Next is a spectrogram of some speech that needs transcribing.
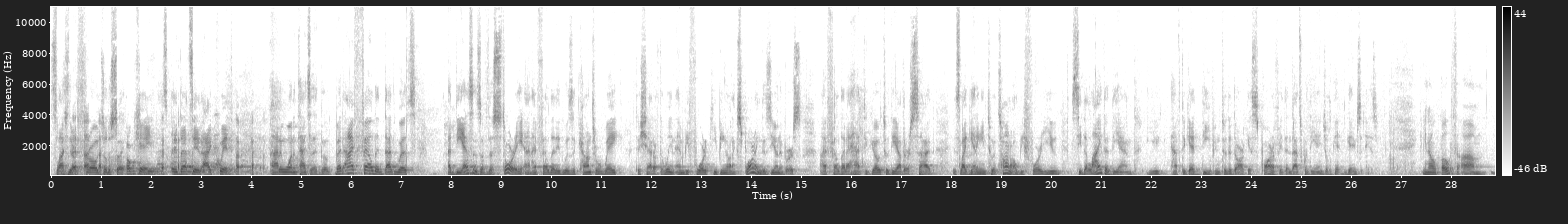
slash their throats or say, okay, that's it, I quit. I don't want to touch that book. But I felt that that was at the essence of the story, and I felt that it was a counterweight to Shadow of the Wind. And before keeping on exploring this universe, I felt that I had to go to the other side. It's like getting into a tunnel before you see the light at the end. You have to get deep into the darkest part of it, and that's what the Angel Games is. You know, both um,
